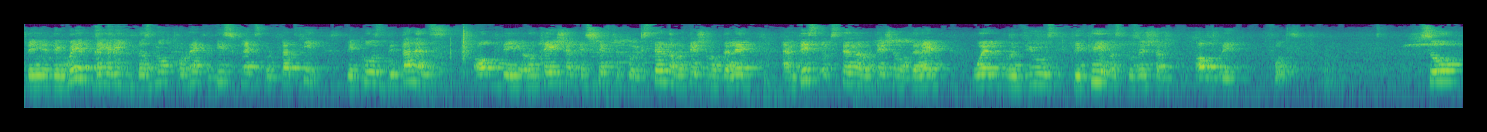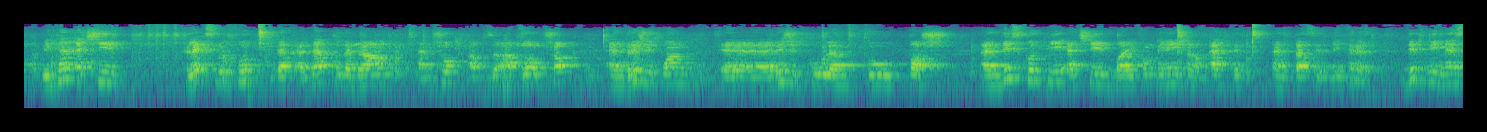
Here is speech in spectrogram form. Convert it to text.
the, the weight bearing does not correct these flexible flat feet because the balance of the rotation is shifted to external rotation of the leg and this external rotation of the leg will produce the cavus position of the foot. So we can achieve flexible foot that adapt to the ground and shock absorb shock, and rigid one, uh, rigid column to push. And this could be achieved by a combination of active and passive mechanism. Did we miss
